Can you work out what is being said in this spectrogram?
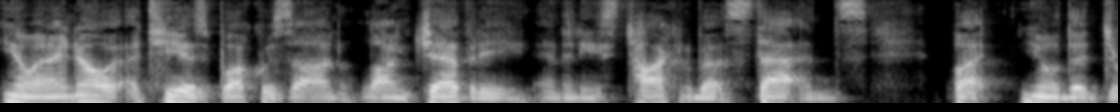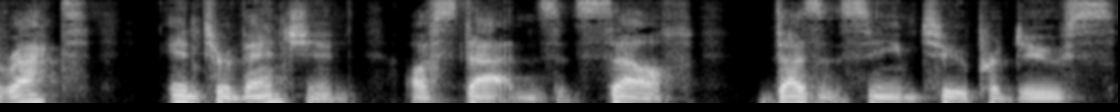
you know, and I know Attia's book was on longevity, and then he's talking about statins, but you know, the direct intervention of statins itself doesn't seem to produce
